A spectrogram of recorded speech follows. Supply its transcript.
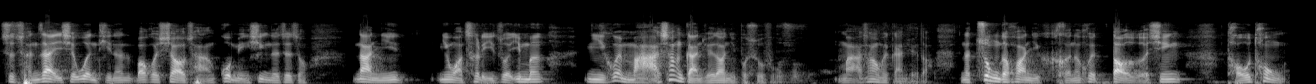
是存在一些问题的，包括哮喘、过敏性的这种，那你你往车里一坐一闷。你会马上感觉到你不舒服，不舒服，马上会感觉到。那重的话，你可能会到恶心、头痛，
